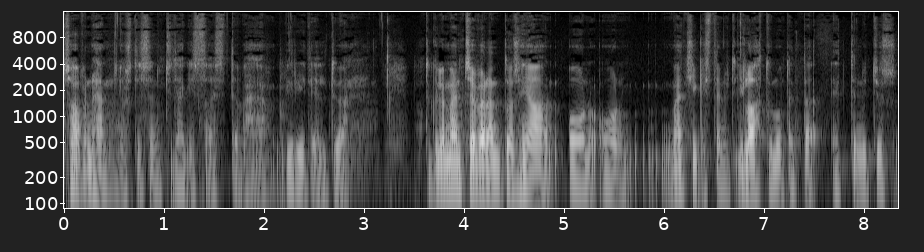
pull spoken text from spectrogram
saapa nähdä, jos tässä nyt sitäkin saisi sitten vähän viriteltyä. Mutta kyllä mä nyt sen verran tosiaan on, on Magicista nyt ilahtunut, että, että nyt jos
